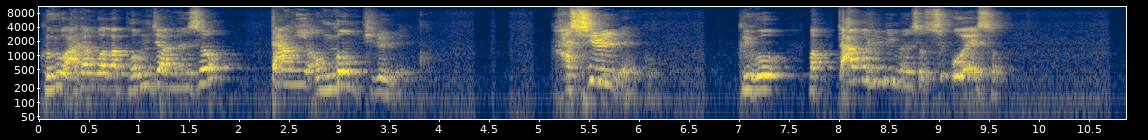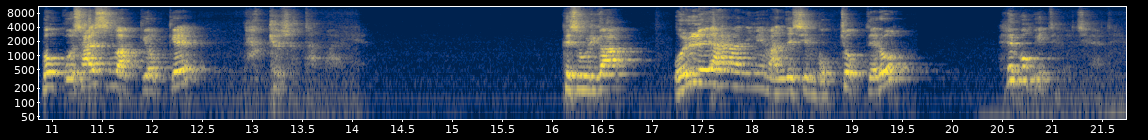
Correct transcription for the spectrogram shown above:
그리고 아담과 하가 범죄하면서 땅이 엉겅퀴를 내고 가시를 내고 그리고 막 땀을 흘리면서 수고해서 먹고 살 수밖에 없게 바뀌어졌단 말이에요. 그래서 우리가 원래 하나님이 만드신 목적대로 회복이 되어져야 돼요.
